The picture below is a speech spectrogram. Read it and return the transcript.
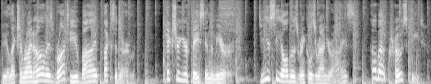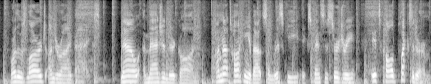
The election ride home is brought to you by Plexiderm. Picture your face in the mirror. Do you see all those wrinkles around your eyes? How about crow's feet or those large under eye bags? Now imagine they're gone. I'm not talking about some risky, expensive surgery. It's called Plexiderm,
